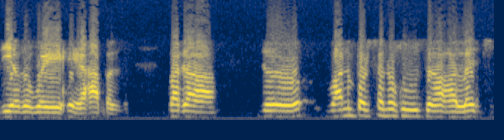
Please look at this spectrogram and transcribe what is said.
the other way happens, but uh, the one person who's uh, alleged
